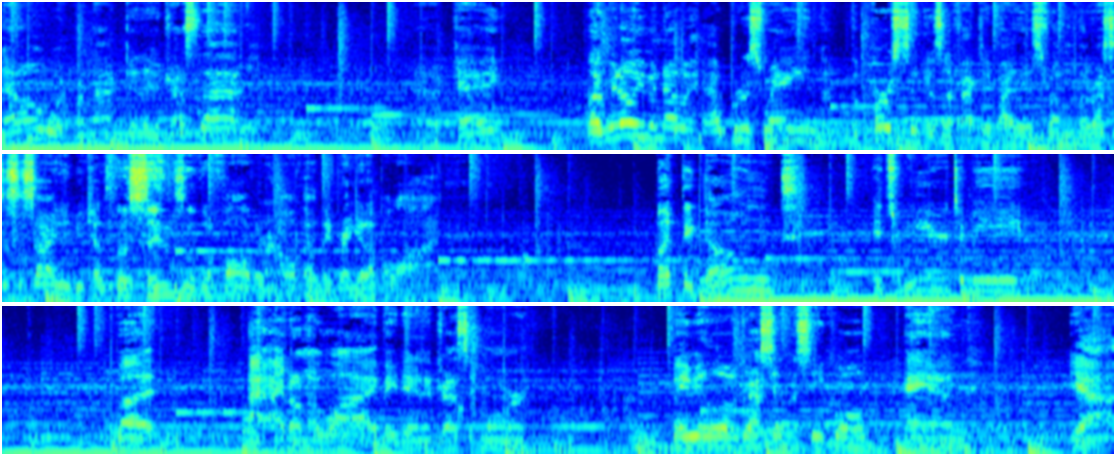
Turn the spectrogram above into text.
no, we're not gonna address that. Okay. Like, we don't even know how Bruce Wayne, the person, is affected by this from the rest of society because the sins of the father and all that. They bring it up a lot. But they don't. It's weird to me. But I, I don't know why they didn't address it more. Maybe they'll address it in the sequel. And yeah,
